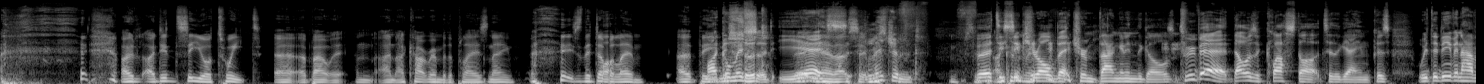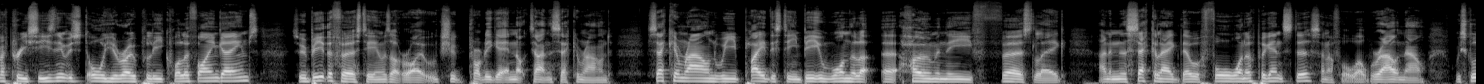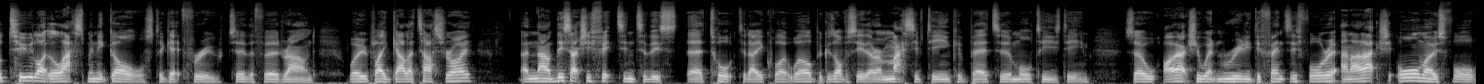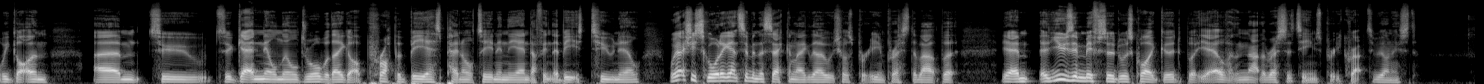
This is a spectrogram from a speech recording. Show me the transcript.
I I did see your tweet uh, about it, and, and I can't remember the player's name. it's the double M. Uh, the Michael Mifsud. Mifsud, yes. Yeah, that's it. Legend. Mifsud. I couldn't 36 year old veteran banging in the goals. To be fair, that was a class start to the game because we didn't even have a pre season. It was just all Europa League qualifying games. So we beat the first team. I was like, right, we should probably get knocked out in the second round. Second round, we played this team, beating 1 0 at home in the first leg. And in the second leg, they were 4 1 up against us. And I thought, well, we're out now. We scored two like last minute goals to get through to the third round where we played Galatasaray. And now this actually fits into this uh, talk today quite well because obviously they're a massive team compared to a Maltese team. So I actually went really defensive for it, and I actually almost thought we got them um, to to get a nil-nil draw, but they got a proper BS penalty, and in the end, I think they beat us two 0 We actually scored against them in the second leg though, which I was pretty impressed about. But yeah, using Mifsud was quite good, but yeah, other than that, the rest of the team's pretty crap to be honest.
